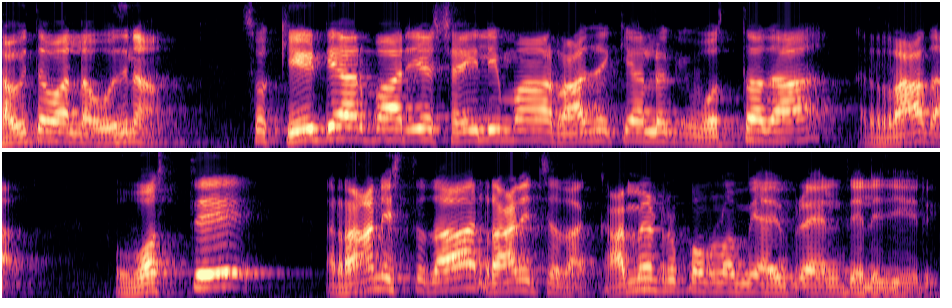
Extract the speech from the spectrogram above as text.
కవిత వల్ల వదిన. సో కేటీఆర్ భార్య శైలిమ రాజకీయాల్లోకి వస్తుందా రాదా? వస్తే రాణిస్తుందా రాణించదా? కామెంట్ రూపంలో మీ అభిప్రాయాలను తెలియజేయరు.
